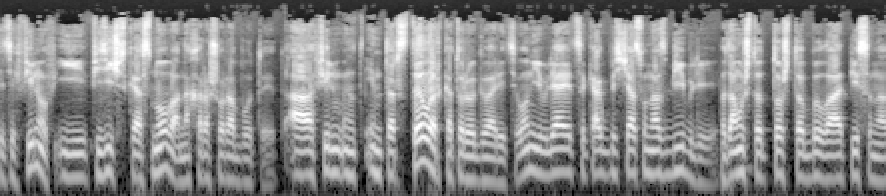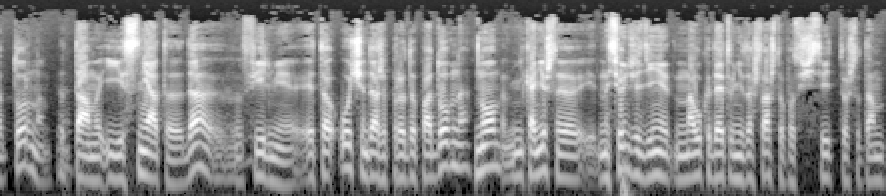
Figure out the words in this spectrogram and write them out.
этих фильмов и физическая основа, она хорошо работает. А фильм «Интерстеллар», который вы говорите, он является как бы сейчас у нас Библией. Потому что то, что было описано Торном, там и снято да, в фильме, это очень даже правдоподобно. Но, конечно, на сегодняшний день наука до этого не дошла, чтобы осуществить то, что там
